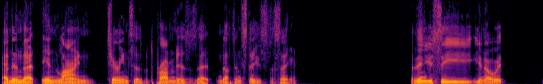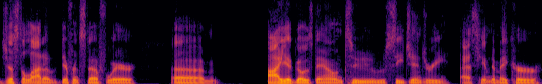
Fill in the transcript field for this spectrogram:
and then that in line Tyrion says but the problem is is that nothing stays the same and then you see you know it just a lot of different stuff where um Arya goes down to see Gendry, ask him to make her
